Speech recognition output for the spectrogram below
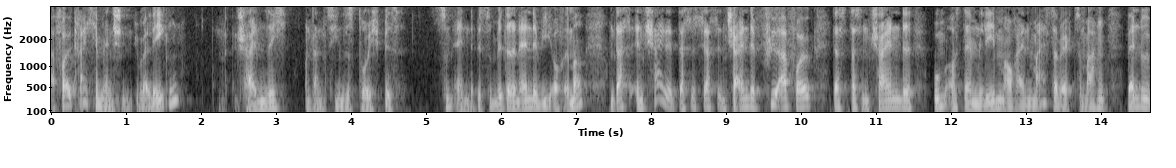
Erfolgreiche Menschen überlegen und entscheiden sich und dann ziehen sie es durch bis zum Ende, bis zum bitteren Ende, wie auch immer. Und das entscheidet, das ist das Entscheidende für Erfolg, das ist das Entscheidende, um aus deinem Leben auch ein Meisterwerk zu machen. Wenn du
